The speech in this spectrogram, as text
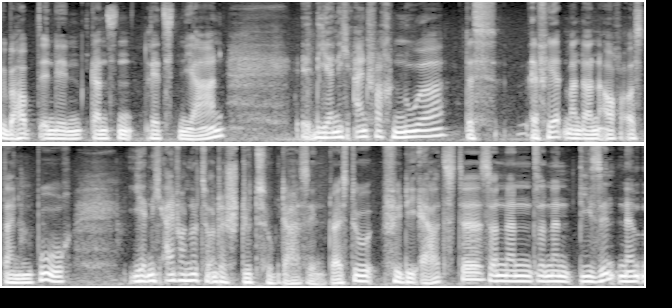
überhaupt in den ganzen letzten Jahren, die ja nicht einfach nur, das erfährt man dann auch aus deinem Buch, ja nicht einfach nur zur Unterstützung da sind, weißt du, für die Ärzte, sondern, sondern die sind eine,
